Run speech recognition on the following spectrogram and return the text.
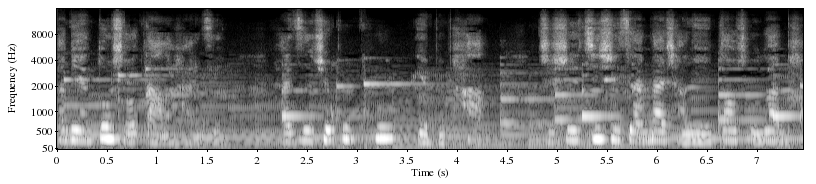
他便动手打了孩子，孩子却不哭也不怕，只是继续在卖场里到处乱跑。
